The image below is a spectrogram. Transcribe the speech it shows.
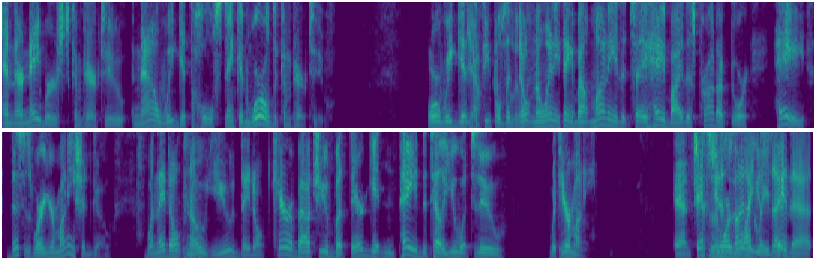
and their neighbors to compare to. Now we get the whole stinking world to compare to. Or we get Yeah, the people that don't know anything about money that say, hey, buy this product, or hey, this is where your money should go. When they don't know you, they don't care about you, but they're getting paid to tell you what to do with your money. And chances And are more than that likely you say they- that.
